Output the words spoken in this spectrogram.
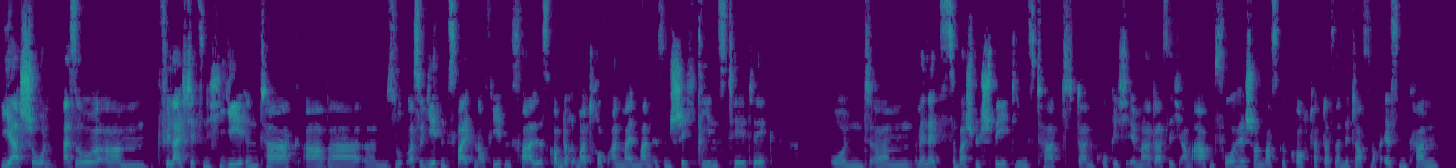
Ja, schon. Also ähm, vielleicht jetzt nicht jeden Tag, aber ähm, so, also jeden zweiten auf jeden Fall. Es kommt auch immer drauf an, mein Mann ist im Schichtdienst tätig. Und ähm, wenn er jetzt zum Beispiel Spätdienst hat, dann gucke ich immer, dass ich am Abend vorher schon was gekocht habe, dass er mittags noch essen kann.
